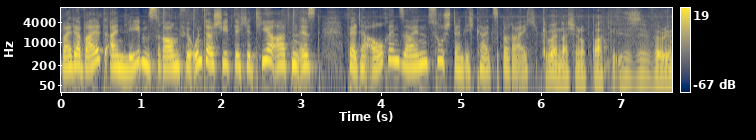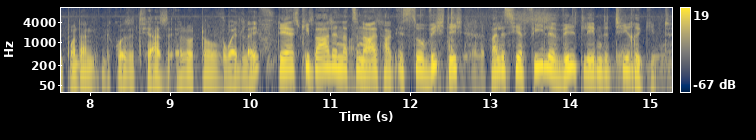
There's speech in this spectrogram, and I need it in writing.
Weil der Wald ein Lebensraum für unterschiedliche Tierarten ist, fällt er auch in seinen Zuständigkeitsbereich. Der Kibale Nationalpark ist so wichtig, weil es hier viele wildlebende Tiere gibt,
